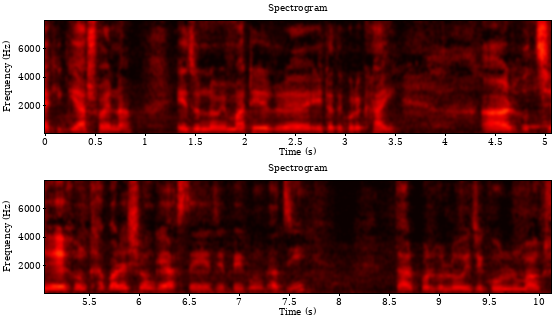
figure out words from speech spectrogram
নাকি গ্যাস হয় না। এই জন্য আমি মাটির এটাতে করে খাই। আর হচ্ছে এখন খাবারের সঙ্গে আছে যে বেগুন ভাজি, তারপর হলো এই যে গরুর মাংস,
